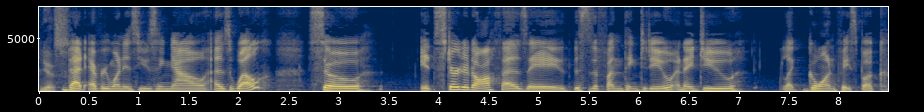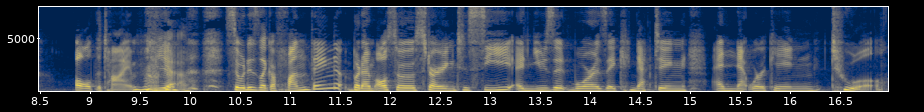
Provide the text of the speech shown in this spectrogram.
Yes. that everyone is using now as well. So it started off as a this is a fun thing to do, and I do like go on Facebook all the time. Yeah. so it is like a fun thing, but I'm also starting to see and use it more as a connecting and networking tool.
